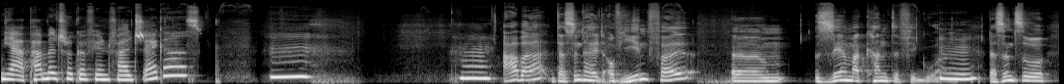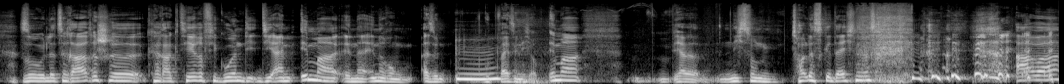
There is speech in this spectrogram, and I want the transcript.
Ja, Pumblechook auf jeden Fall. Jaggers? Aber das sind halt auf jeden Fall ähm, sehr markante Figuren. Das sind so, so literarische Charaktere, Figuren, die, die einem immer in Erinnerung, also gut, weiß ich nicht, ob immer, ja, nicht so ein tolles Gedächtnis. Aber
